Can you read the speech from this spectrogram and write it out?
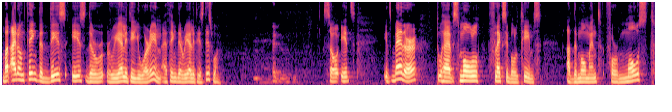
But I don't think that this is the reality you are in. I think the reality is this one. so it's, it's better to have small, flexible teams at the moment for most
